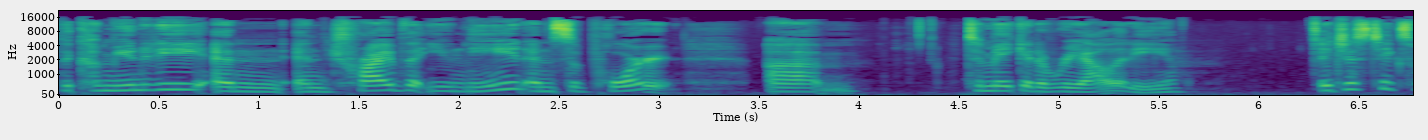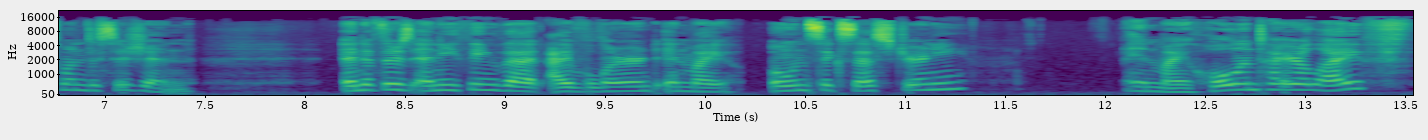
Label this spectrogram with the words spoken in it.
the community and, and tribe that you need and support um, to make it a reality. It just takes one decision. And if there's anything that I've learned in my own success journey, in my whole entire life,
